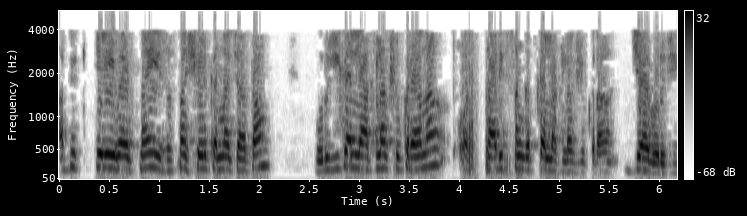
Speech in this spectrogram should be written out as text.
अभी के लिए मैं इतना ही इतना शेयर करना चाहता हूँ। गुरु जी का लाख लाख शुक्राना और सारी संगत का लाख लाख शुक्राना। जय गुरु जी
